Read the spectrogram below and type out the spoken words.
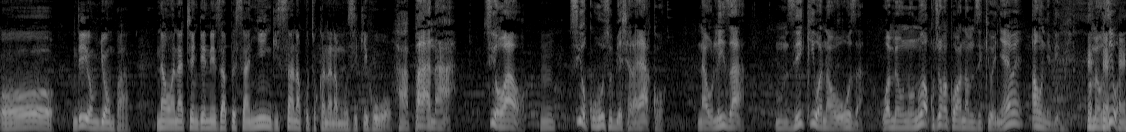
Oh, ndiyo mjomba, na wanatengeneza pesa nyingi sana kutokana na muziki huo. Hapana, sio wao. Sio kuhusu biashara yako. Nauliza, mziki wanaouza wameununua kutoka kwa wanamziki wenyewe au ni vipi? Wameuziwa?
